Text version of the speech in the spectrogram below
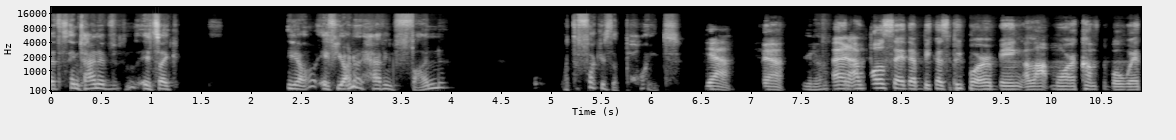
at the same time it's like you know if you're not having fun what the fuck is the point yeah. Yeah. You know And I will say that because people are being a lot more comfortable with,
